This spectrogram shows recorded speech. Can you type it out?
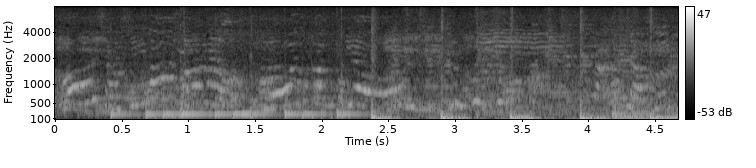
好，小心哦，好好好，我掉，小心。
